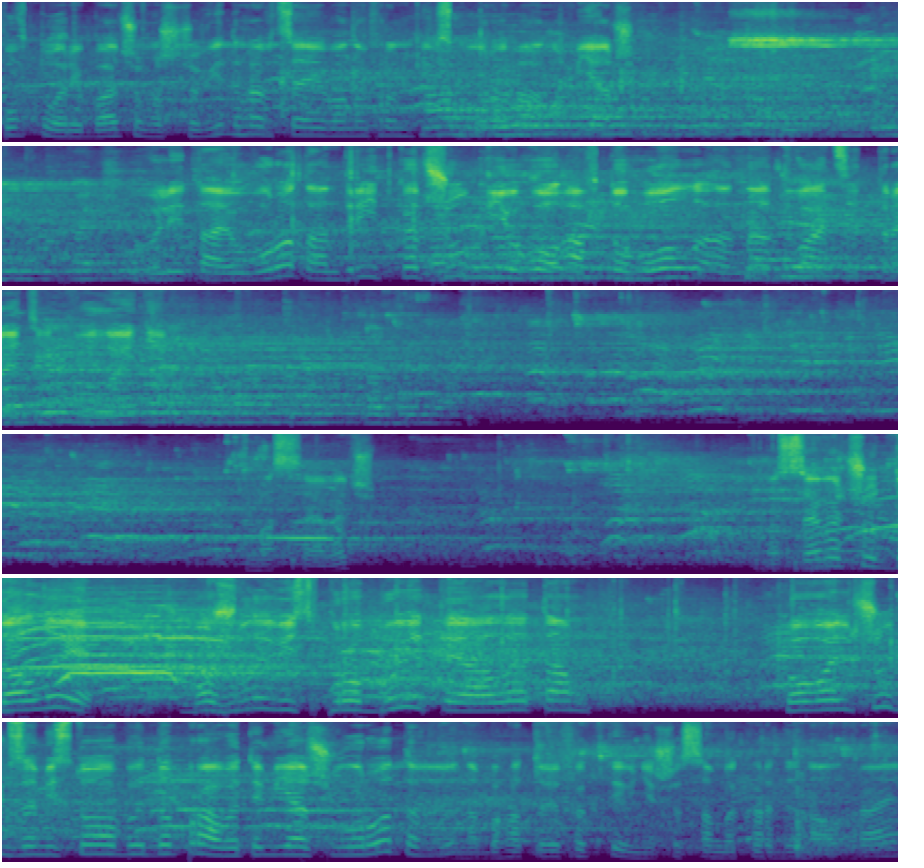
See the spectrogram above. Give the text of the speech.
повторі бачимо, що від гравця Івано-Франківського урагану м'яч влітає у ворота. Андрій Ткачук, його автогол на 23-й хвилині. Масевич. Масевичу дали можливість пробити, але там Ковальчук замість того, аби доправити м'яч в ворота, набагато ефективніше саме кардинал грає.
